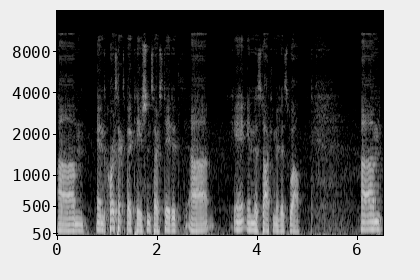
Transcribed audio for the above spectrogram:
Um, and the course expectations are stated uh, in, in this document as well. Um,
